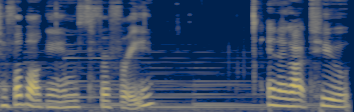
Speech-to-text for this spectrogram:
to football games for free, and I got to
